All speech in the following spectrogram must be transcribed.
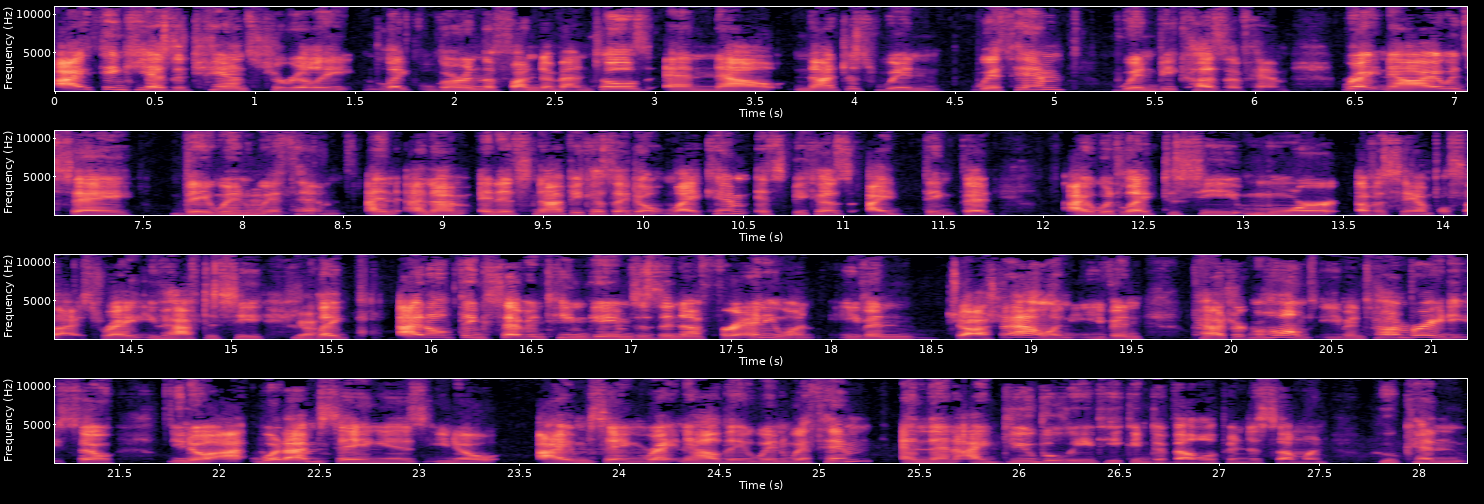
I think he has a chance to really like learn the fundamentals and now not just win with him, win because of him. Right now, I would say they win mm-hmm. with him, and and I'm and it's not because I don't like him. It's because I think that I would like to see more of a sample size, right? You have to see, yeah. like, I don't think 17 games is enough for anyone, even Josh Allen, even Patrick Mahomes, even Tom Brady. So, you know, I, what I'm saying is, you know, I'm saying right now they win with him. And then I do believe he can develop into someone who can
